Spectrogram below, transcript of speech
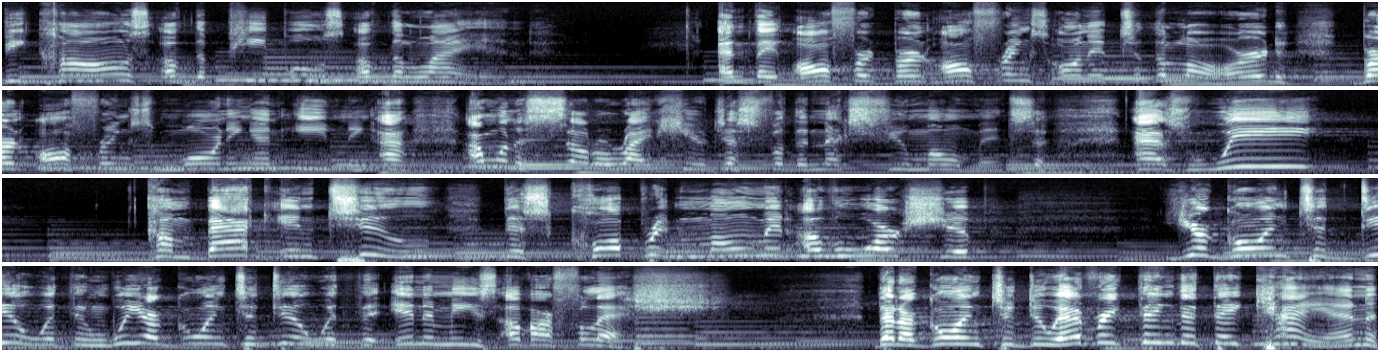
because of the peoples of the land and they offered burnt offerings on it to the Lord, burnt offerings morning and evening. I, I want to settle right here just for the next few moments. As we come back into this corporate moment of worship, you're going to deal with, and we are going to deal with the enemies of our flesh that are going to do everything that they can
